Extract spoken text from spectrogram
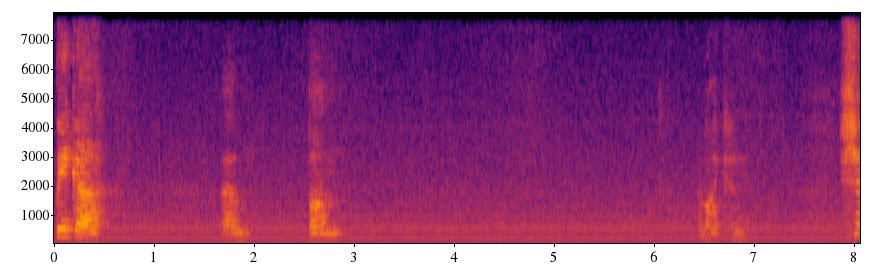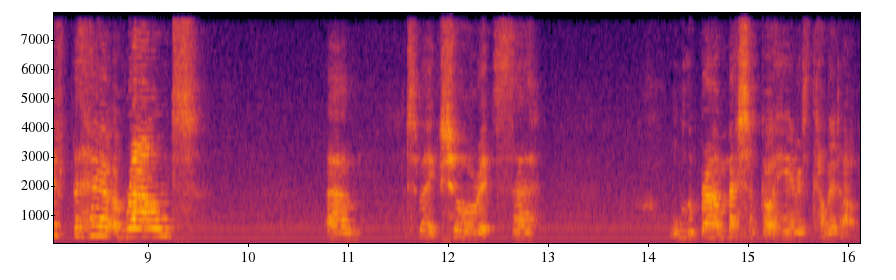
bigger um, bun. And I can shift the hair around um, to make sure it's uh, all the brown mesh I've got here is covered up.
